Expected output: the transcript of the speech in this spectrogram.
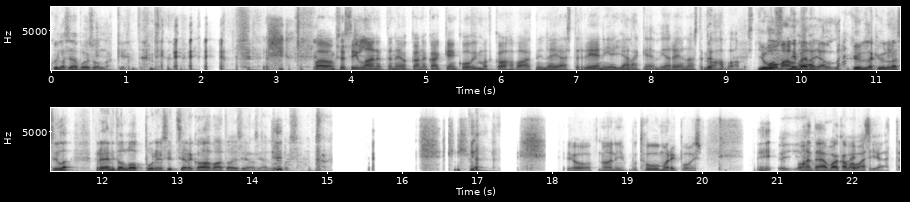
kyllä siellä voisi ollakin. Vai onko se sillä että ne, jotka on ne kaikkein kovimmat kahvaat, niin ne jää sitten reenien jälkeen vielä reenaa sitä kahvaamista? Just Omalla nimenomaan. Ajalla. Kyllä, kyllä. Sillä reenit on loppu, niin sitten siellä kahvaa toisiaan siellä nurkassa. Joo, no niin, mutta huumori pois. Niin, onhan tämä vakava ei. asia, että,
